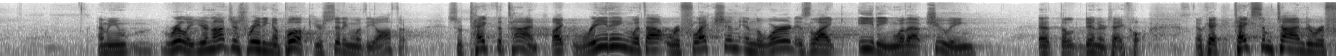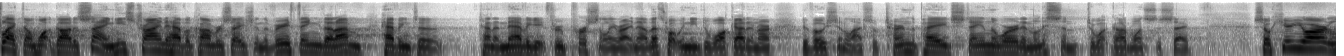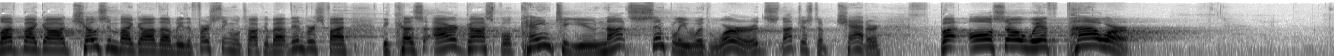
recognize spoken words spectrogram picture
I mean, really, you're not just reading a book, you're sitting with the author. So take the time. Like reading without reflection in the Word is like eating without chewing at the dinner table. Okay, take some time to reflect on what God is saying. He's trying to have a conversation. The very thing that I'm having to kind of navigate through personally right now, that's what we need to walk out in our devotion life. So turn the page, stay in the Word, and listen to what God wants to say. So here you are, loved by God, chosen by God. That'll be the first thing we'll talk about. Then, verse 5 because our gospel came to you not simply with words, not just a chatter, but also with power,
